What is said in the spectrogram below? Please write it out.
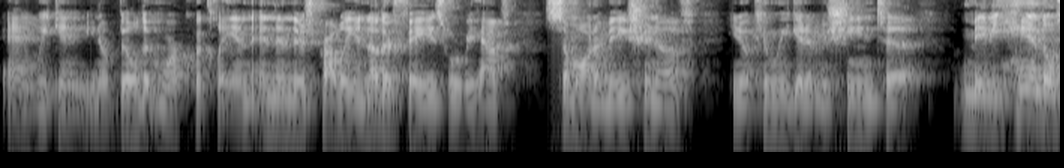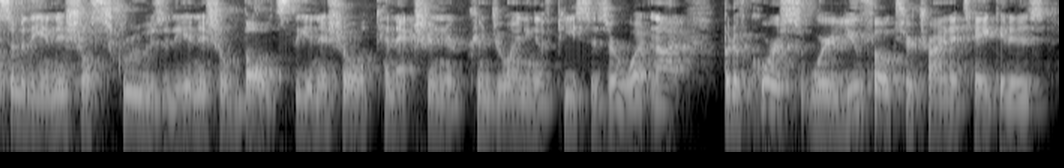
and we can you know build it more quickly. And, and then there's probably another phase where we have some automation of you know can we get a machine to maybe handle some of the initial screws or the initial bolts, the initial connection or conjoining of pieces or whatnot. But of course, where you folks are trying to take it is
